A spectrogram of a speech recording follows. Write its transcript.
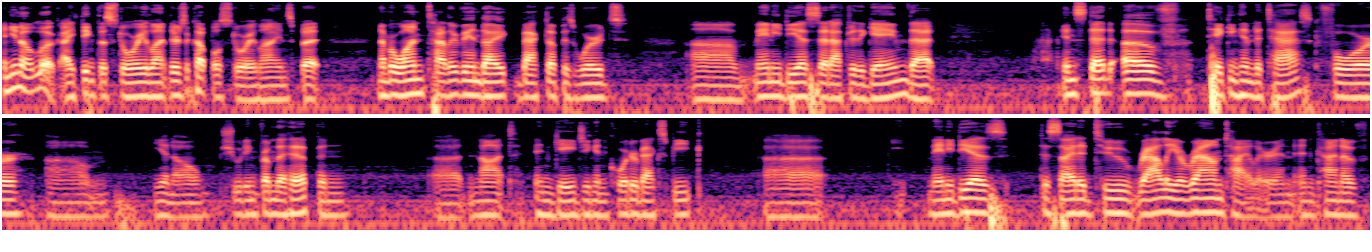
and you know, look, I think the storyline. There's a couple storylines, but number one, Tyler Van Dyke backed up his words. Um, Manny Diaz said after the game that instead of taking him to task for, um, you know, shooting from the hip and uh, not engaging in quarterback speak, uh, Manny Diaz decided to rally around Tyler and, and kind of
